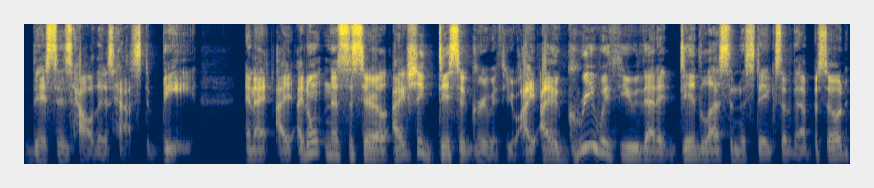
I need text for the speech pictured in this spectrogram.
this is how this has to be and I, I, I don't necessarily I actually disagree with you. I, I agree with you that it did lessen the stakes of the episode.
